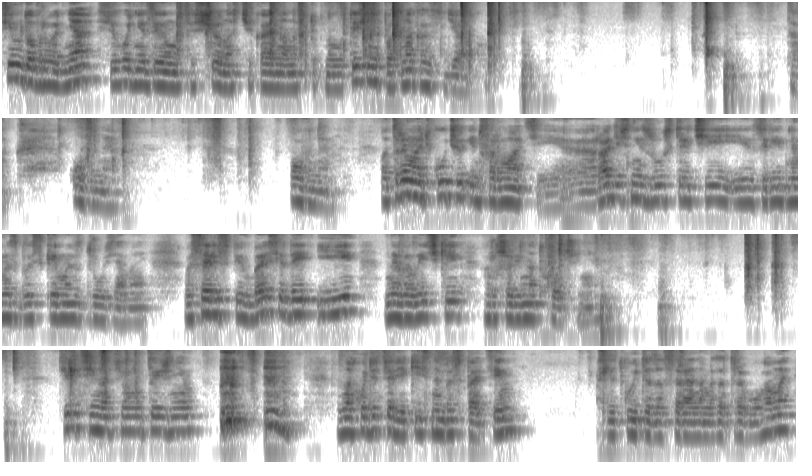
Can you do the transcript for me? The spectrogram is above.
Всім доброго дня! Сьогодні дивимося, що нас чекає на наступному тижні по знаках зодіаку. Так, овни. Овни. Отримають кучу інформації, радісні зустрічі із рідними, з близькими, з друзями, веселі співбесіди і невеличкі грошові надходження. Тільці на цьому тижні знаходяться в якійсь небезпеці. Слідкуйте за сиренами, за тривогами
